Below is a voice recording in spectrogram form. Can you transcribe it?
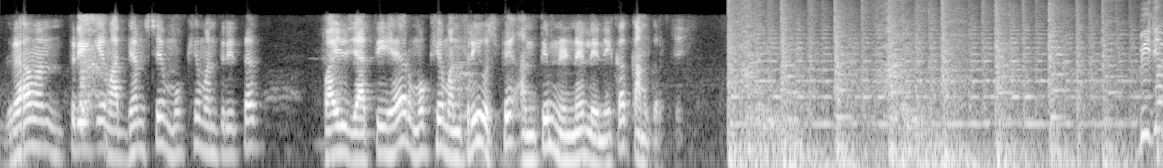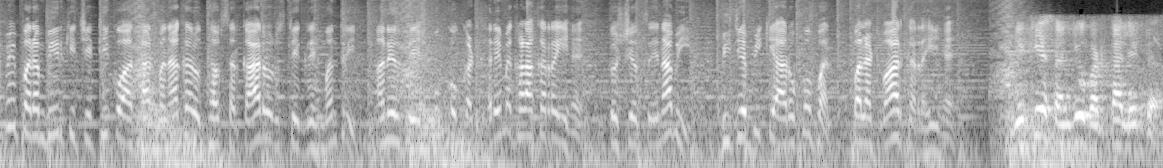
गृह मंत्री के माध्यम से मुख्यमंत्री तक फ़ाइल जाती है और मुख्यमंत्री उस पर अंतिम निर्णय लेने का काम करते हैं। बीजेपी परमवीर की चिट्ठी को आधार बनाकर उद्धव सरकार और उसके गृह मंत्री अनिल देशमुख को कटघरे में खड़ा कर रही है। तो शिवसेना भी बीजेपी के आरोपों पर पलटवार कर रही है। देखिए संजीव भट्ट का लेटर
